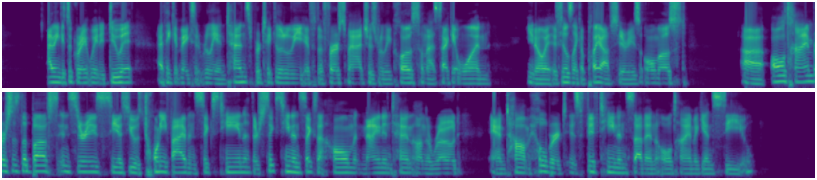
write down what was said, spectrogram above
I think it's a great way to do it. I think it makes it really intense, particularly if the first match is really close and that second one you know, it, feels like a playoff series almost. Uh, all time versus the Buffs in series, CSU is 25 and 16. They're 16 and 6 at home, 9 and 10 on the road. And Tom Hilbert is 15 and 7 all time against CU.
